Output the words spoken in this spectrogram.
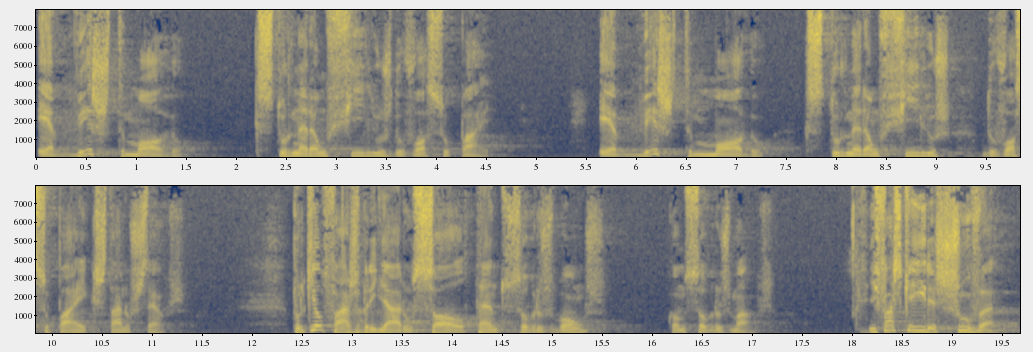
É deste modo que se tornarão filhos do vosso Pai. É deste modo que se tornarão filhos do vosso Pai que está nos céus. Porque Ele faz brilhar o sol tanto sobre os bons como sobre os maus. E faz cair a chuva,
